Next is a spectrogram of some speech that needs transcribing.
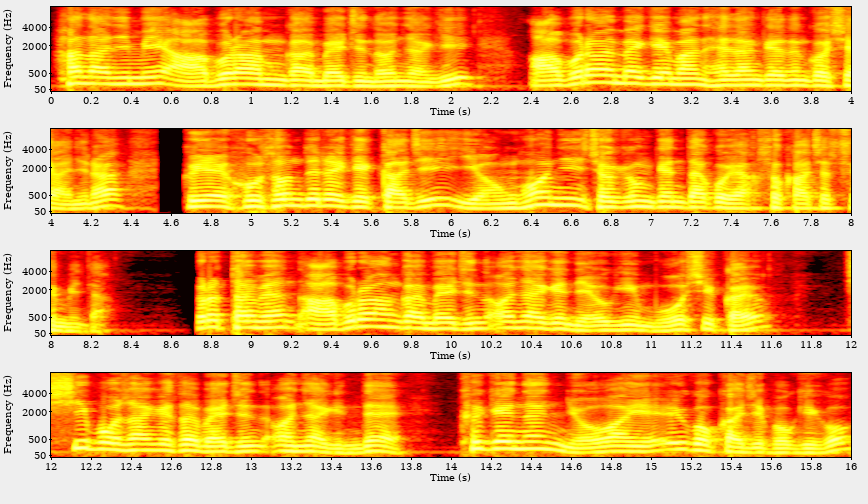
하나님이 아브라함과 맺은 언약이 아브라함에게만 해당되는 것이 아니라 그의 후손들에게까지 영원히 적용된다고 약속하셨습니다. 그렇다면 아브라함과 맺은 언약의 내용이 무엇일까요? 15장에서 맺은 언약인데 크게는 여호와의 일곱 가지 복이고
